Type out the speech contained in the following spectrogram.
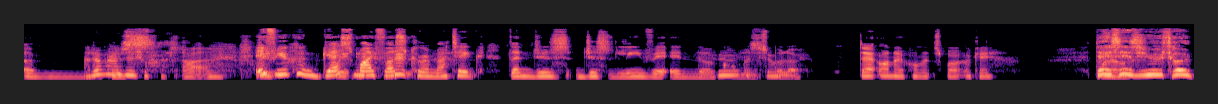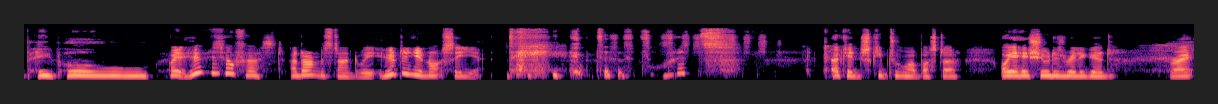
Um, I don't realise who's your first. uh, if you can guess wait, my who- first who- chromatic, then just just leave it in the comments your- below. There are no comments, but okay. This Well- is YouTube, people. Wait, who is your first? I don't understand. Wait, who did you not see yet? What? Okay, just keep talking about Buster. Oh yeah, his shield is really good, right?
